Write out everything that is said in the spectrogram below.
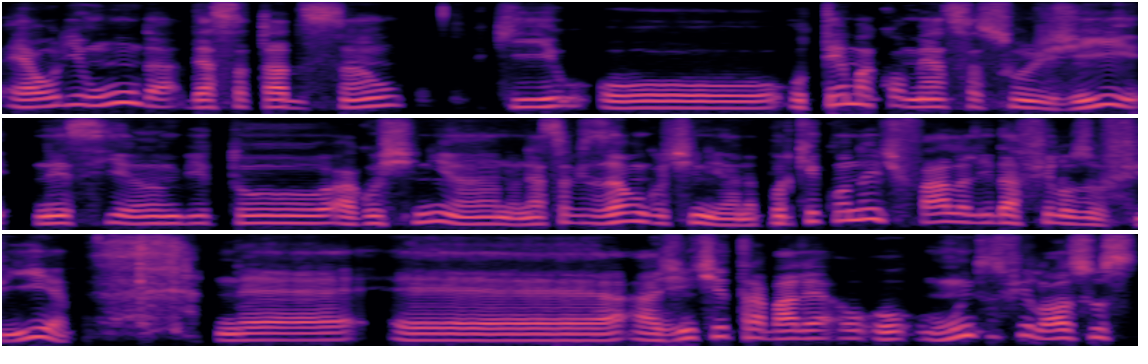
é oriunda dessa tradição que o, o tema começa a surgir nesse âmbito agostiniano, nessa visão agostiniana, porque quando a gente fala ali da filosofia, né, é, a gente trabalha, o, muitos filósofos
